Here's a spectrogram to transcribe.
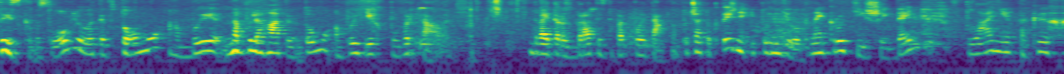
тиск висловлювати в тому, аби наполягати на тому, аби їх повертали. Давайте розбиратись тепер поетапно. Початок тижня і понеділок найкрутіший день в плані таких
